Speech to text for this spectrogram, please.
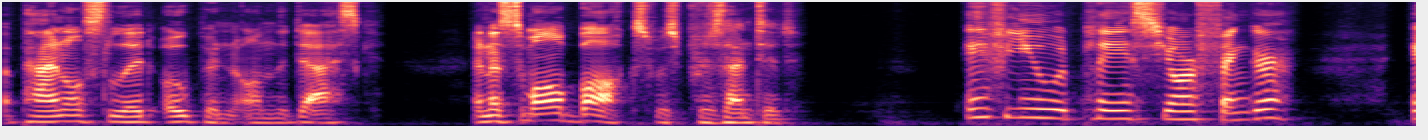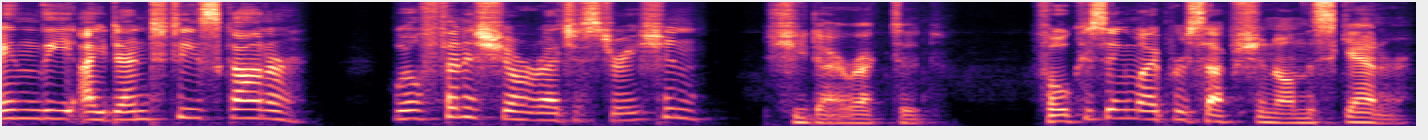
a panel slid open on the desk, and a small box was presented. If you would place your finger in the identity scanner, we'll finish your registration, she directed. Focusing my perception on the scanner,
